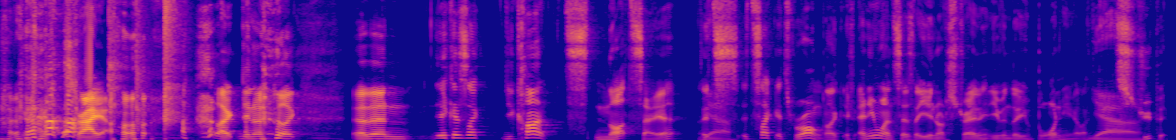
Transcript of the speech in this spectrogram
Australia. like you know, like, and then yeah, because like you can't not say it. It's it's like it's wrong. Like if anyone says that you're not Australian, even though you're born here, like Yeah. it's stupid.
